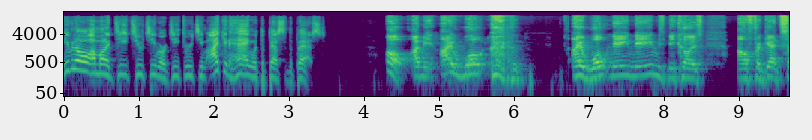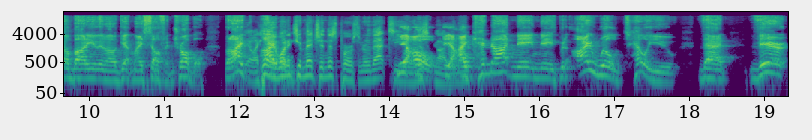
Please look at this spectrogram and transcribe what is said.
even though I'm on a D2 team or a D3 team, I can hang with the best of the best. Oh, I mean, I won't. I won't name names because I'll forget somebody and then I'll get myself in trouble. But I, yeah, like, hey, I why didn't you mention this person or that team? Yeah, oh, guy, yeah. You know? I cannot name names, but I will tell you that there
